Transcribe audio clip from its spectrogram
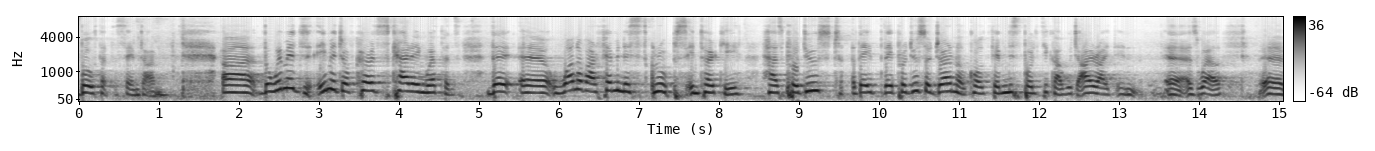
both at the same time. Uh, the image, image of Kurds carrying weapons. The, uh, one of our feminist groups in Turkey has produced, they, they produce a journal called Feminist Politika, which I write in uh, as well. Uh,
